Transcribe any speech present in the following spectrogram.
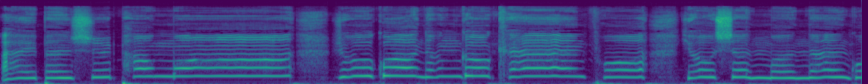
爱本是泡沫，如果能够看破，有什么难过？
